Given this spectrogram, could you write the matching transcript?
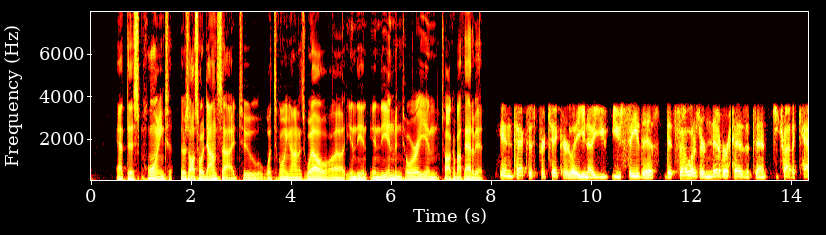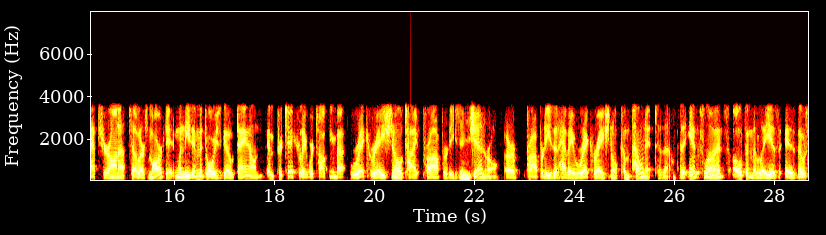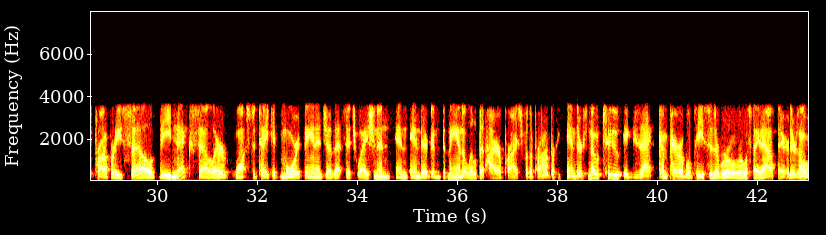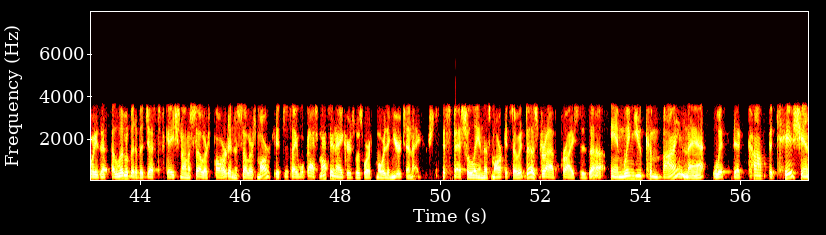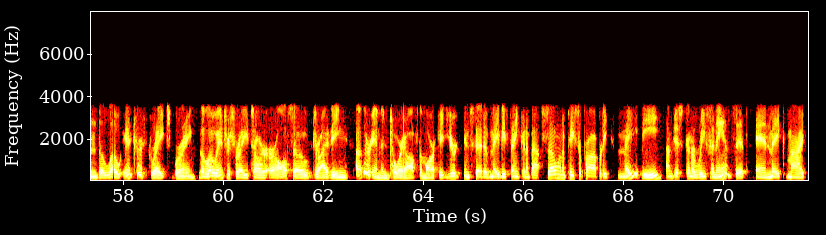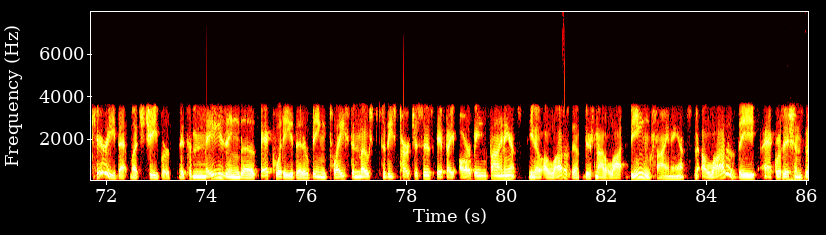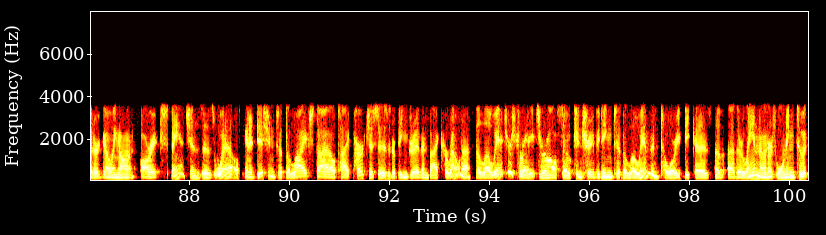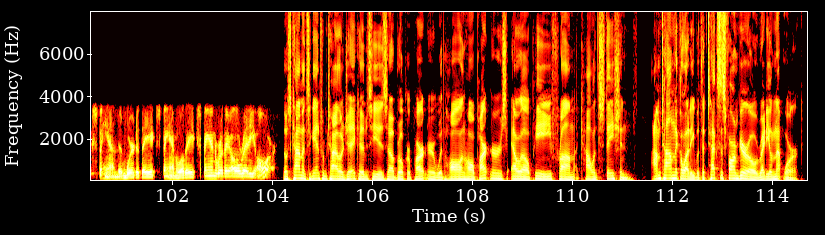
at this point. There's also a downside to what's going on as well uh, in the in the inventory, and talk about that a bit in Texas particularly, you know, you you see this that sellers are never hesitant to try to capture on a seller's market when these inventories go down, and particularly we're talking about recreational type properties in general or properties that have a recreational component to them. The influence ultimately is as those properties sell, the next seller wants to take it more advantage of that situation and, and, and they're going to demand a little bit higher price for the property. And there's no two exact comparable pieces of rural real estate out there. There's always a, a little bit of a justification on a seller's part in a seller's market to say, well, gosh, my 10 acres was worth more than your 10 acres, especially in this market. So it does drive prices up. And when you combine that with the competition the low interest rates bring, the low interest rates are, are also driving other inventory off the market. You're instead of maybe thinking about selling a piece of property, maybe I'm just going to refinance it and make my carry that much cheaper. It's amazing the equity that are being placed in most of these purchases if they are being financed you know, a lot of them, there's not a lot being financed. A lot of the acquisitions that are going on are expansions as well. In addition to the lifestyle type purchases that are being driven by Corona, the low interest rates are also contributing to the low inventory because of other landowners wanting to expand. And where do they expand? Well, they expand where they already are. Those comments again from Tyler Jacobs. He is a broker partner with Hall and Hall Partners LLP from College Station. I'm Tom Nicoletti with the Texas Farm Bureau Radio Network.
